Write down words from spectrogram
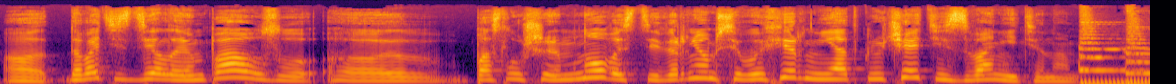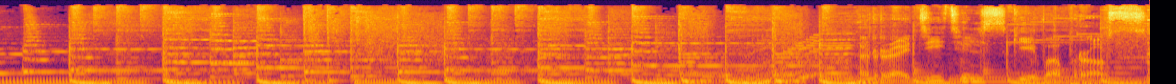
Э, давайте сделаем паузу, э, послушаем новости, вернемся в эфир. Не отключайтесь, звоните нам. Родительский вопрос.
